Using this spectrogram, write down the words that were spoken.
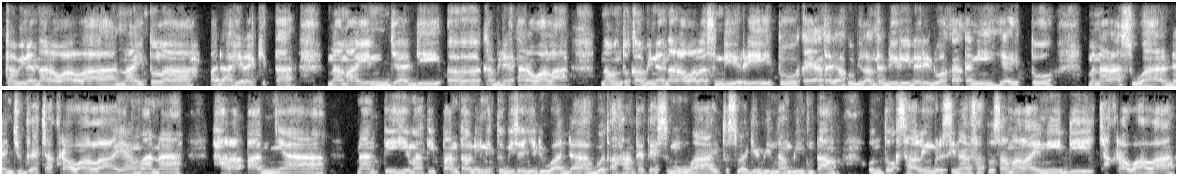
Kabinet Narawala. Nah itulah pada akhirnya kita namain jadi uh, Kabinet Narawala. Nah untuk Kabinet Narawala sendiri itu kayak yang tadi aku bilang terdiri dari dua kata nih yaitu Menarasuar dan juga Cakrawala yang mana harapannya nanti Himatipan tahun ini tuh bisa jadi wadah buat Teteh semua itu sebagai bintang-bintang untuk saling bersinar satu sama lain nih di Cakrawala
